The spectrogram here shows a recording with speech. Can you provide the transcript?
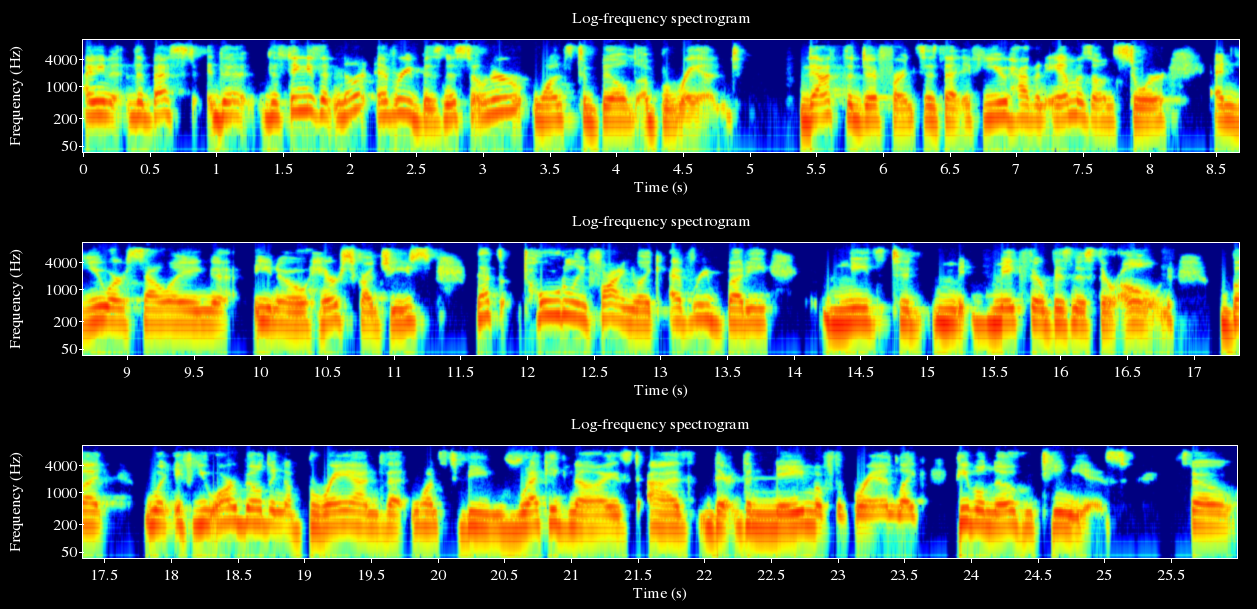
I mean, the best the the thing is that not every business owner wants to build a brand. That's the difference is that if you have an Amazon store and you are selling, you know, hair scrunchies, that's totally fine. Like everybody needs to m- make their business their own. But what if you are building a brand that wants to be recognized as their, the name of the brand, like people know who Teami is. So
